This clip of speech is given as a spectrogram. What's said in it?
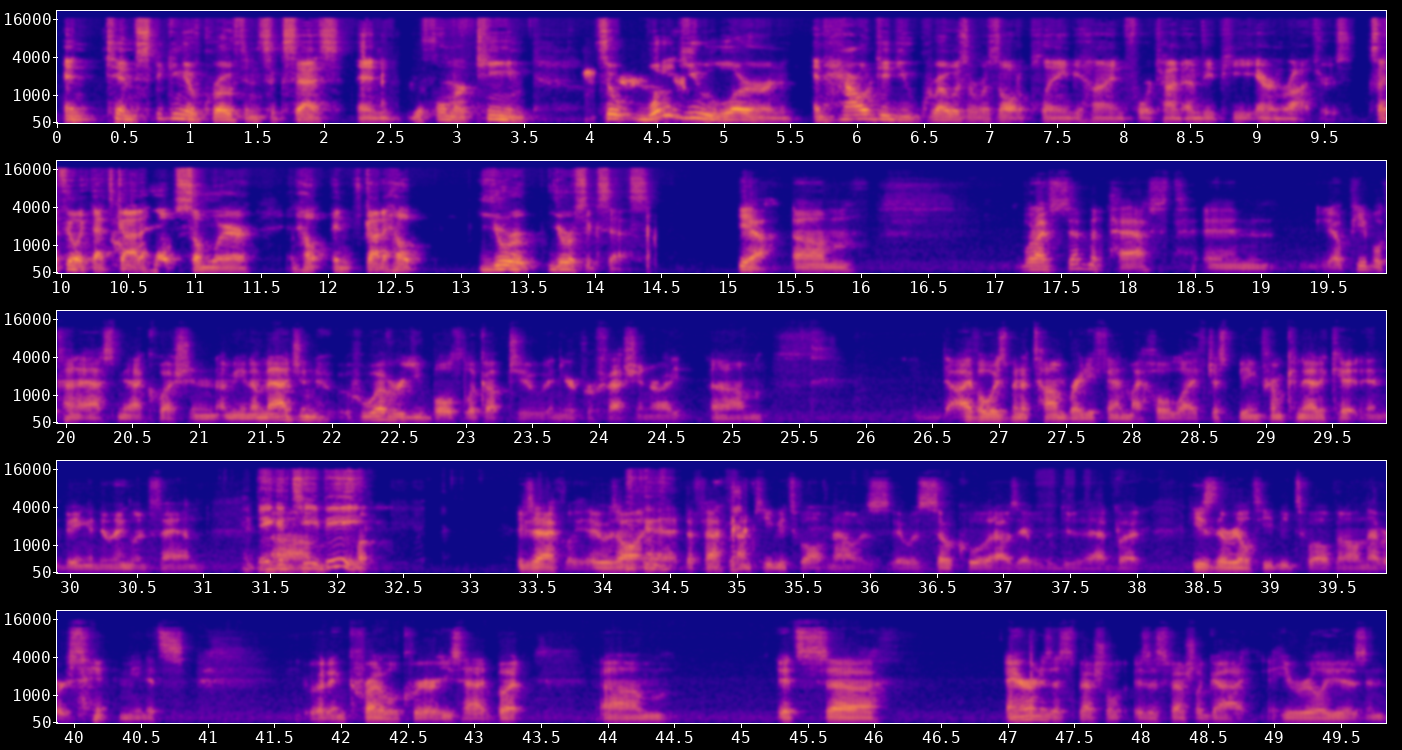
And Tim, speaking of growth and success and your former team, so what did you learn and how did you grow as a result of playing behind four-time MVP Aaron Rodgers? Because I feel like that's got to help somewhere and help and got to help your your success. Yeah. Um, what I've said in the past, and you know, people kind of ask me that question. I mean, imagine whoever you both look up to in your profession, right? Um, I've always been a Tom Brady fan my whole life, just being from Connecticut and being a New England fan. And being a um, TB. Exactly. It was all yeah, the fact that I'm TB12 now is it was so cool that I was able to do that. But he's the real TB12, and I'll never say. I mean, it's what an incredible career he's had. But um, it's uh, Aaron is a special is a special guy. He really is, and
